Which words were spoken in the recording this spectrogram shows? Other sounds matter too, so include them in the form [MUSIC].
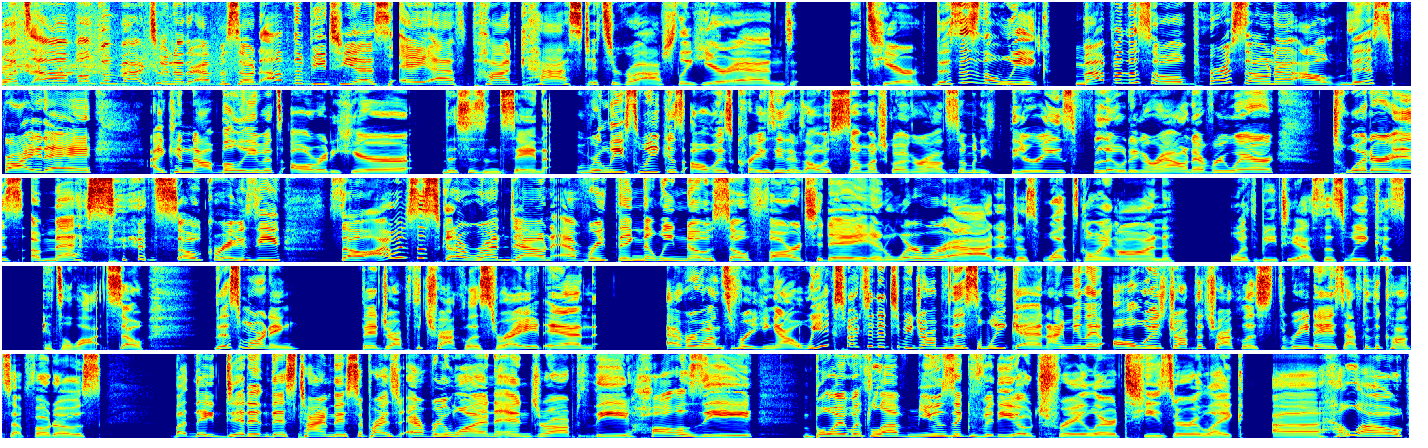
What's up? Welcome back to another episode of the BTS AF podcast. It's your girl Ashley here, and it's here. This is the week. Map of the Soul Persona out this Friday. I cannot believe it's already here. This is insane. Release week is always crazy. There's always so much going around, so many theories floating around everywhere. Twitter is a mess. [LAUGHS] it's so crazy. So, I was just going to run down everything that we know so far today and where we're at and just what's going on with BTS this week because it's a lot. So, this morning, they dropped the track list, right? And everyone's freaking out. We expected it to be dropped this weekend. I mean, they always drop the track list three days after the concept photos, but they didn't this time. They surprised everyone and dropped the Halsey Boy with Luv music video trailer teaser. Like, uh, hello.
